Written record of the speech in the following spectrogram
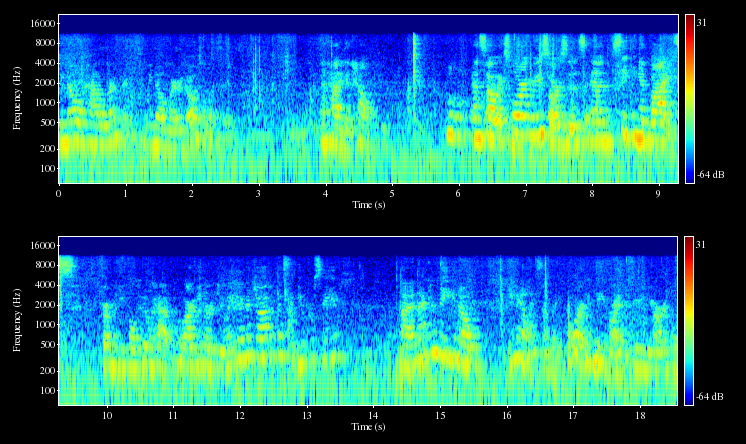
We know how to learn things. We know where to go to learn things. And how to get help. And so exploring resources and seeking advice from people who have, who are either doing a good job at this that you perceive, uh, and that can be, you know, emailing somebody, or it can be writing, reading the article.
